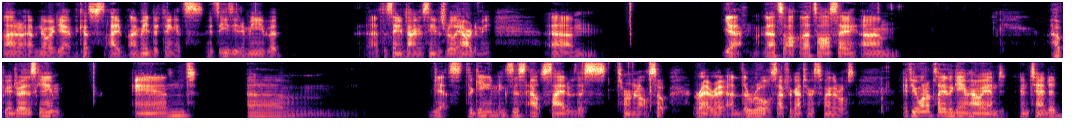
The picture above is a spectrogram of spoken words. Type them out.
I don't I have no idea because I I made the thing. It's it's easy to me, but at the same time, it seems really hard to me. Um, yeah, that's all. That's all I'll say. Um, I hope you enjoy this game, and um, yes, the game exists outside of this terminal. So right, right. Uh, the rules. I forgot to explain the rules. If you want to play the game how I in intended,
